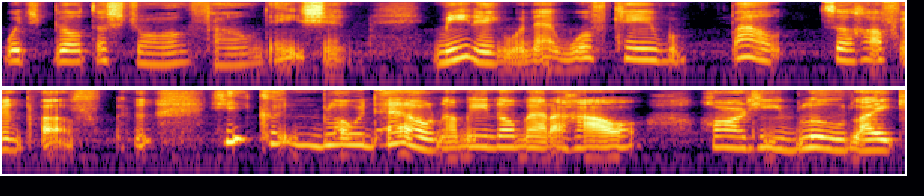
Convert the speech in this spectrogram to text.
which built a strong foundation. Meaning, when that wolf came about to huff and puff, he couldn't blow it down. I mean, no matter how hard he blew, like,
